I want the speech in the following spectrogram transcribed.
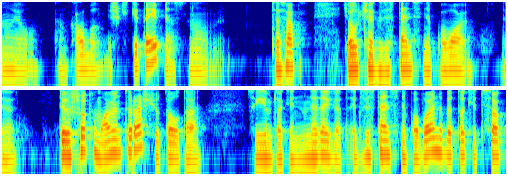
nu, jau ten kalba iški kitaip, nes, nu, tiesiog jaučia egzistencinį pavojų. Tai, tai kažkokiu momentu ir aš jutau tą, sakykime, tokį, nu, ne tai, kad egzistencinį pavojų, nu, bet tokį tiesiog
